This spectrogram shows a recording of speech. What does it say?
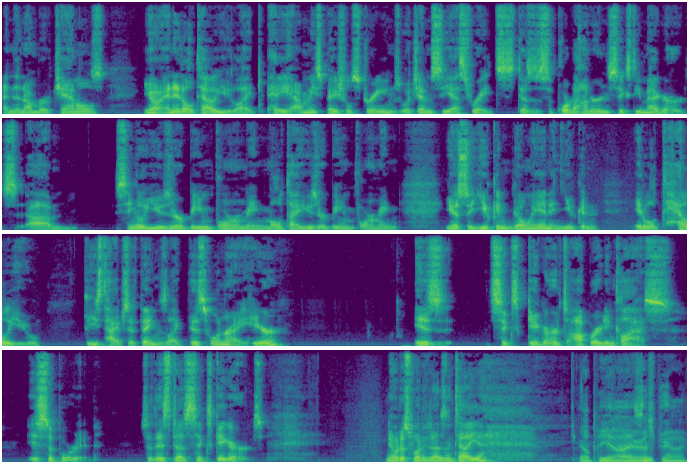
and the number of channels. You know, and it'll tell you like, hey, how many spatial streams, which MCS rates, does it support 160 megahertz, um, single user beamforming, multi user beamforming. You know, so you can go in and you can, it will tell you these types of things. Like this one right here is six gigahertz operating class is supported. So this does six gigahertz. Notice what it doesn't tell you? LPI or SPI.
